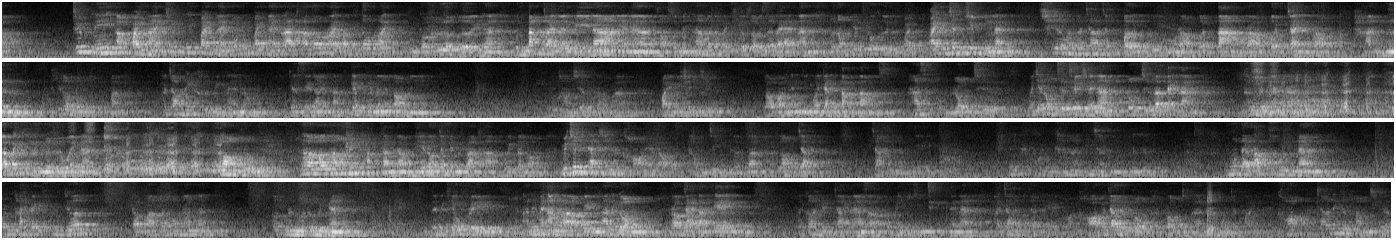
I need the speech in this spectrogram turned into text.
ทริปนี้ไปไหนทริปนี้ไปไหนตรงนี้ไปไหนราคาเท่าไหร่วันที่เท่าไหร่ คุณก็เลือกเลยนะคุณตั้งใจเลยปีหน้าเนี่ยนะ2015ไม่ต้องไปเที่ยวสวิตเซอร์แลนด์นะไม่ต้องเที่ยวเที่ยวอื่นไปไปมิชชั่นทริปนี่แหละเชื่อว่าพระเจ้าจะเปิดหูของเราเปิดตาของเราเปิดใจของเราผ่านเงินที่เราลงทุนมาพระเจ้าให้คืนอีกแน่นอน อย่าเสียดายตังค์เก็บเงินไว้ในตอนนี้ ดูความเชื่อของเราว่าไปมิชชั่นทริปเราหวังอย่างจริงว่าอย่างต่ำๆ50คนลงชื่อ ไม่ใช่ลงชื่อเฉยๆนะ ลงชื่อแล้วจ่ายตังค์ครึ่งหนึ่งนะแล้วไปคืนเงินด้วยนะลองดูเราเราถ้าเราไม่ผลักดันแบบนี้เราจะเป็นราคาคุยตลอด Mission Action คือขอให้เราทำจริงเถอะว่าเราจะจ่ายเงินเองนี่คือคุณค่าที่ฉันเลือกมัวแต่รับ ทุนนะคนไทยไปทุนเยอะกลับมาก็เท่านั้นน่ะก็เงินคนอื่นไงได้ไปเที่ยวฟรี อันนี้ไม่เอาแล้วเอาเปลี่ยนค่านิยม เราจ่ายตังเอง แต่ก็เห็นใจนะสำหรับคนไม่มีจริงๆเนี่ยนะ พระเจ้าก็จะเทก่อนขอพระเจ้าโดยตรงพระองค์ทรงการทุกคนจะไปขอพระเจ้านี่คือความเชื่อ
